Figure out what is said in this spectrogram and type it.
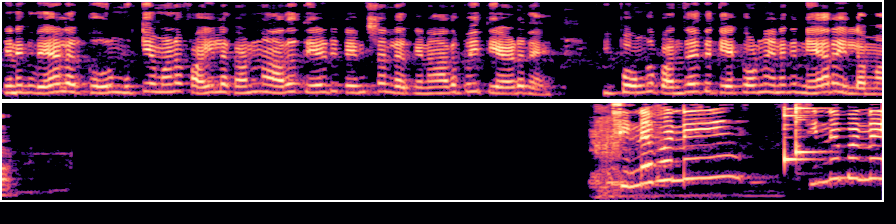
எனக்கு வேலை இருக்கு. ஒரு முக்கியமான ஃபைலை காணும். நான் அதை தேடி டென்ஷன்ல இருக்கேன். நான் அதை போய் தேடுனேன். இப்போ உங்க பஞ்சாயத்து கேட்கணும்னு எனக்கு நேரம் இல்லம்மா. சின்ன பொண்ணு சின்ன பொண்ணு.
